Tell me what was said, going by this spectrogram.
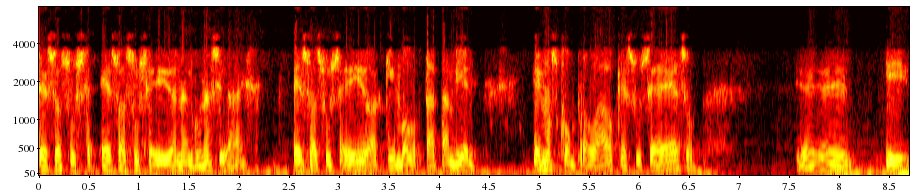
eso, eso ha sucedido en algunas ciudades. Eso ha sucedido aquí en Bogotá también. Hemos comprobado que sucede eso. Eh, y,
